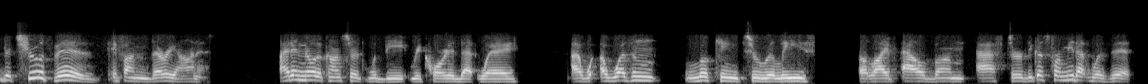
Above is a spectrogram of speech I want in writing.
the truth is, if I'm very honest, I didn't know the concert would be recorded that way. I w- I wasn't looking to release a live album after because for me that was it.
